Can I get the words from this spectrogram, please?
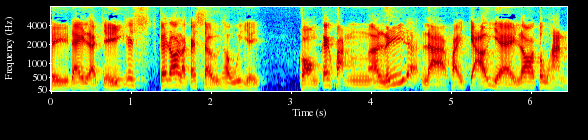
thì đây là chỉ cái cái đó là cái sự thôi quý vị. Còn cái phần à, lý đó là phải trở về lo tu hành.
